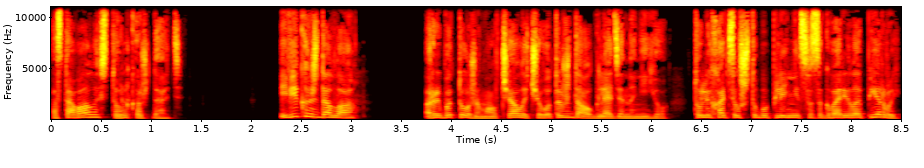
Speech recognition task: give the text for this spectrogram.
Оставалось только ждать. И Вика ждала. Рыба тоже молчал и чего-то ждал, глядя на нее. То ли хотел, чтобы пленница заговорила первой,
